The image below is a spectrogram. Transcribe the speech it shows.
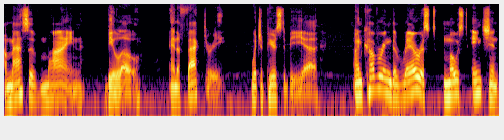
a massive mine below and a factory, which appears to be uh, uncovering the rarest, most ancient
